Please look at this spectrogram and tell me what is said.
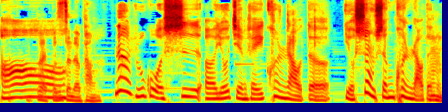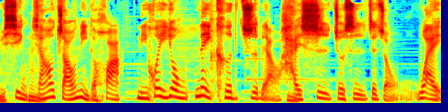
哦，对，不是真的胖。那如果是呃有减肥困扰的、有瘦身困扰的女性，想要找你的话，你会用内科的治疗，还是就是这种外？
